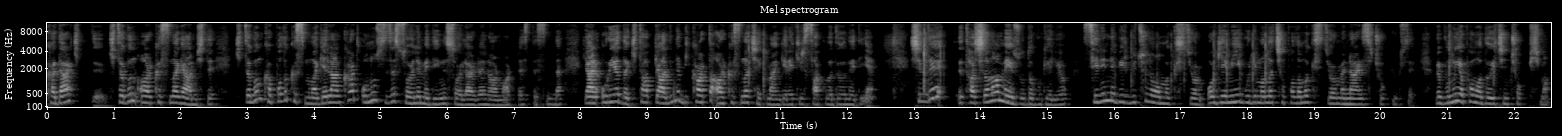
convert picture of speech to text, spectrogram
Kader kit- kitabın arkasına gelmişti. Kitabın kapalı kısmına gelen kart onun size söylemediğini söyler Lenormand destesinde. Yani oraya da kitap geldiğinde bir kartta arkasına çekmen gerekir sakladığı ne diye. Şimdi e, taçlanan mevzuda bu geliyor. Seninle bir bütün olmak istiyorum. O gemiyi bu limana çapalamak istiyorum enerjisi çok yüksek. Ve bunu yapamadığı için çok pişman.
